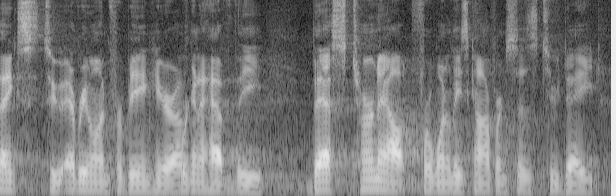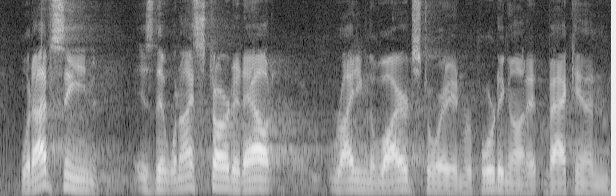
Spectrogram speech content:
thanks to everyone for being here. We're going to have the best turnout for one of these conferences to date. What I've seen is that when I started out writing the Wired story and reporting on it back in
